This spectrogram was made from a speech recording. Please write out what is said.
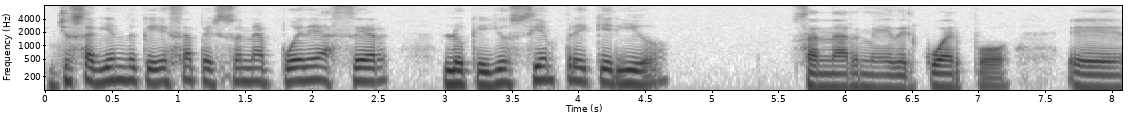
yo sabiendo que esa persona puede hacer lo que yo siempre he querido, sanarme del cuerpo, eh,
